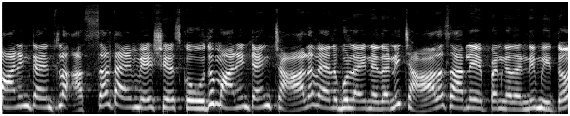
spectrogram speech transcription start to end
మార్నింగ్ టైమ్స్లో అస్సలు టైం వేస్ట్ చేసుకోవద్దు. మార్నింగ్ టైం చాలా అవైలబుల్ అయినదని చాలా సార్లు చెప్పాను కదండి మీతో.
